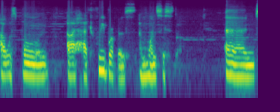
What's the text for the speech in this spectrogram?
I was born, I had three brothers and one sister. And,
